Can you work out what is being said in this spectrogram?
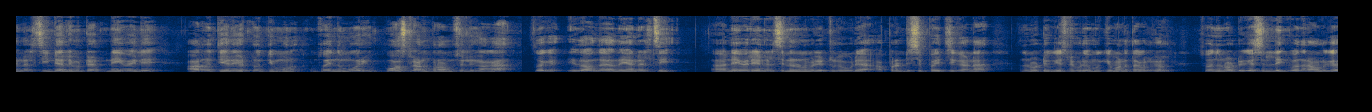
NLC India limited Neyveli அறுநூற்றி ஏழு எட்நூற்றி மூணு. ஸோ இந்த மூவிக்கு போஸ்ட்டில் அனுப்புகிறோம்னு சொல்லியிருக்காங்க ஸோ ஓகே இதை வந்து அந்த என்எல்சி நெய்வேலி என்எல்சி நிறுவனம் வெளியிட்டிருக்கக்கூடிய அப்ரண்டிஷிப் பயிற்சிக்கான அந்த நோட்டிஃபிகேஷன் கூட முக்கியமான தகவல்கள். ஸோ இந்த நோட்டிஃபிகேஷன் லிங்க் வந்து நான் உங்களுக்கு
